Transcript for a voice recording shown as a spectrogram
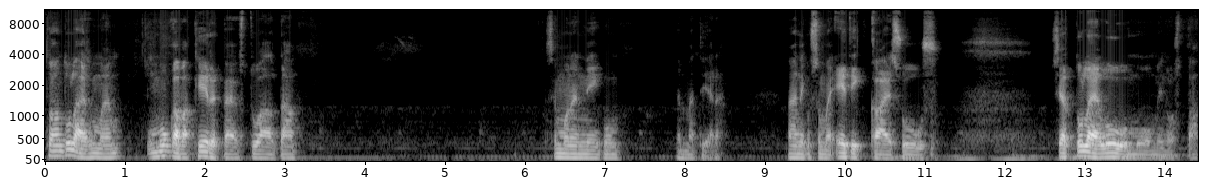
Tuohon tulee semmoinen mukava kirpeys tuolta. Semmoinen niinku, en mä tiedä, vähän niinku semmoinen etikkaisuus. Sieltä tulee luumuu minusta.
